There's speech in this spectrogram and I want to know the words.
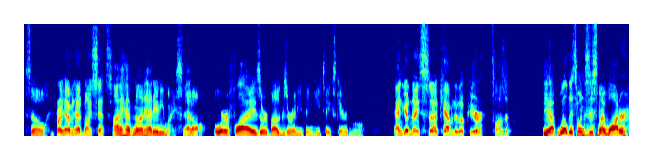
So You probably haven't had mice since. I have not had any mice at all, or flies or bugs or anything. He takes care of them all. And you got a nice uh, cabinet up here, closet. Yeah, well, this one's just my water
